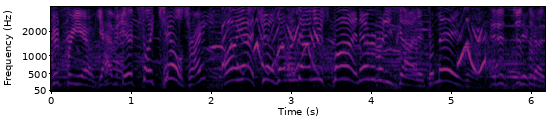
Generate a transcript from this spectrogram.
Good for you. You have it's like chills, right? Oh yeah, chills up and down your spine. Everybody's got it. It's amazing. It is just the,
